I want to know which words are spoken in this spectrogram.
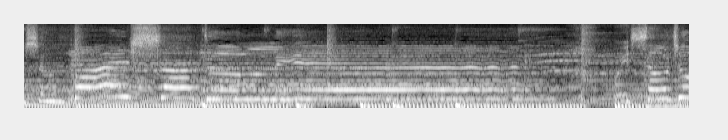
像白纱的脸，微笑着。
